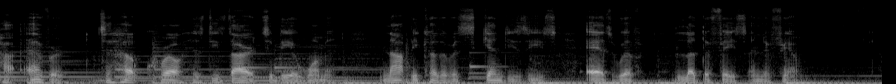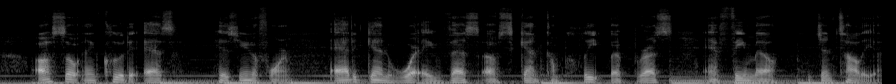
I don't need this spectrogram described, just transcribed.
however, to help quell his desire to be a woman, not because of his skin disease, as with Leatherface in the film. Also included as his uniform, Ed Gein wore a vest of skin complete with breasts and female genitalia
